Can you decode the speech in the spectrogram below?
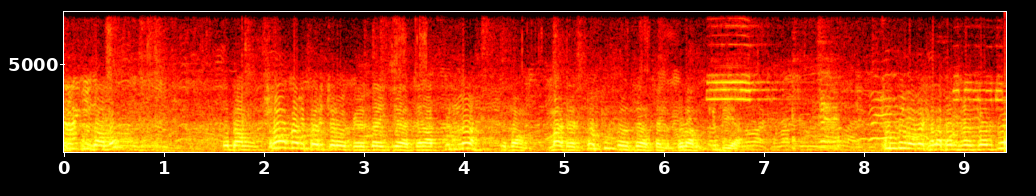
ফিরোজ আলম এবং সহকারী পরিচালকের দায়িত্বে আছেন আবদুল্লাহ এবং মাঠের প্রস্তুত হতে আছেন গোলাম কিবিয়া সুন্দরভাবে খেলা পরিচালনা চলছে।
